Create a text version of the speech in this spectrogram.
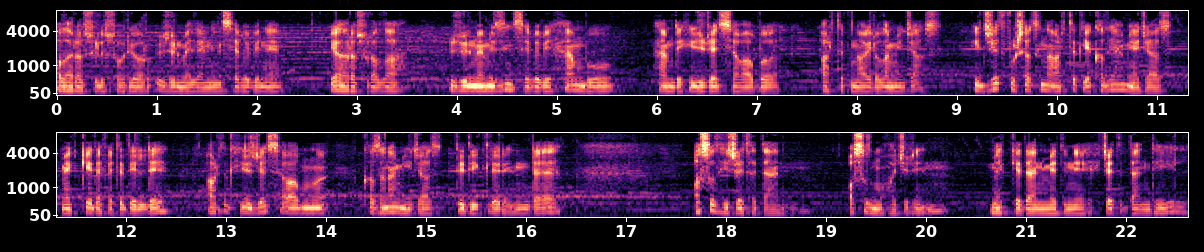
Allah Resulü soruyor üzülmelerinin sebebini. Ya Resulallah üzülmemizin sebebi hem bu hem de hicret sevabı artık nail olamayacağız. Hicret fırsatını artık yakalayamayacağız. Mekke'de fethedildi artık hicret sevabını kazanamayacağız dediklerinde asıl hicret eden, asıl muhacirin Mekke'den Medine'ye hicret eden değil,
